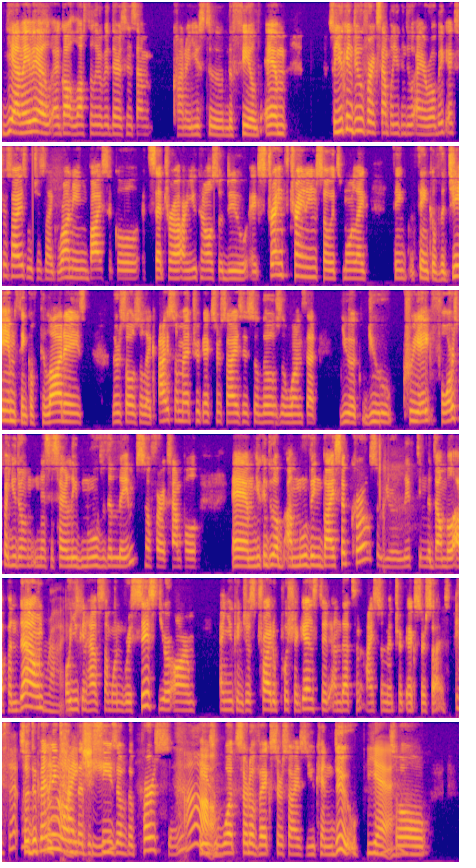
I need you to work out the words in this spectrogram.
yeah, maybe I, I got lost a little bit there since I'm kind of used to the field. Um, so you can do, for example, you can do aerobic exercise, which is like running, bicycle, etc. And you can also do a strength training. So it's more like think think of the gym, think of Pilates. There's also like isometric exercises. So those are the ones that you you create force, but you don't necessarily move the limbs. So for example, um, you can do a, a moving bicep curl. So you're lifting the dumbbell up and down right or you can have someone resist your arm and you can just try to push against it and that's an isometric exercise Is that so like- depending like on the disease of the person Oh. is what sort of exercise you can do Yeah. so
